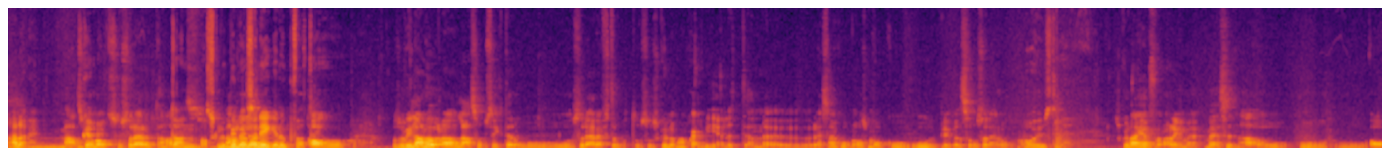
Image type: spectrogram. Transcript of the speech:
Nej, nej. Med hans okay. och sådär. Utan, Utan att man skulle bilda sin egen uppfattning. Ja. Och, Och så ville han höra allas åsikter och, sådär efteråt. Och så skulle man själv ge en liten eh, recension av smak och, upplevelse och sådär. Ja, just det. så kunde han jämföra det med, med sina och, och, och ja.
